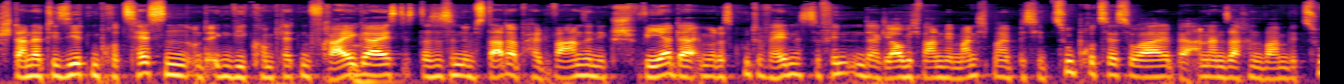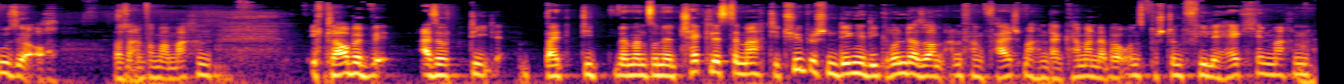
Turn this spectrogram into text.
standardisierten Prozessen und irgendwie komplettem Freigeist. Mhm. Das ist in einem Startup halt wahnsinnig schwer, da immer das gute Verhältnis zu finden. Da, glaube ich, waren wir manchmal ein bisschen zu prozessual. Bei anderen Sachen waren wir zu sehr, auch was einfach mal machen. Ich glaube, also die, bei die, wenn man so eine Checkliste macht, die typischen Dinge, die Gründer so am Anfang falsch machen, dann kann man da bei uns bestimmt viele Häkchen machen. Mhm.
